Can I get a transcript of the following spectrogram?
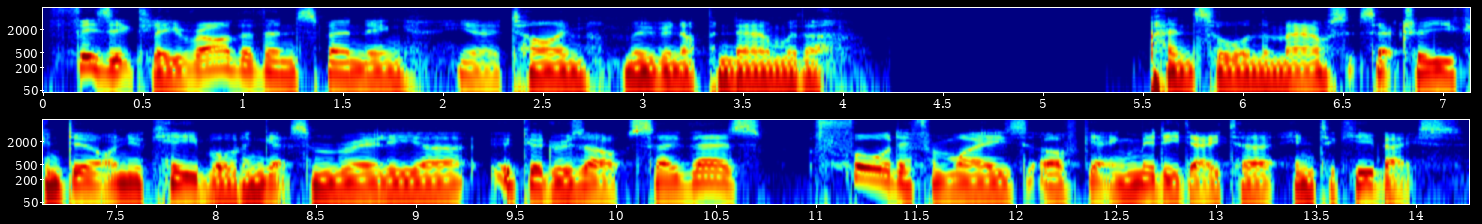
physically rather than spending, you know, time moving up and down with a pencil and the mouse, etc., you can do it on your keyboard and get some really uh, good results. So there's four different ways of getting MIDI data into Cubase.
